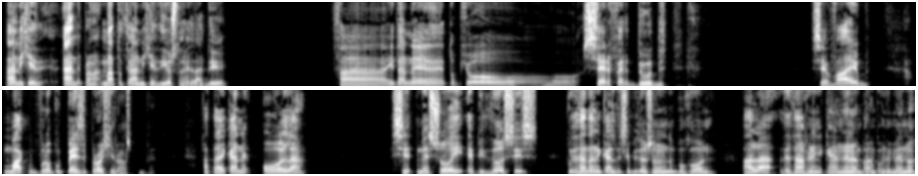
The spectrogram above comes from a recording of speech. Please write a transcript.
Αν είχε, αν, πραγμάτω Θεό, αν είχε δύο στο Ελαντί, θα ήταν το πιο surfer dude σε vibe MacBook Pro που παίζει πρόχειρο, ας πούμε. Θα τα έκανε όλα με σόι επιδόσεις που δεν θα ήταν οι καλύτερες επιδόσεις όλων των εποχών, αλλά δεν θα άφηνε κανέναν παραπονεμένο.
